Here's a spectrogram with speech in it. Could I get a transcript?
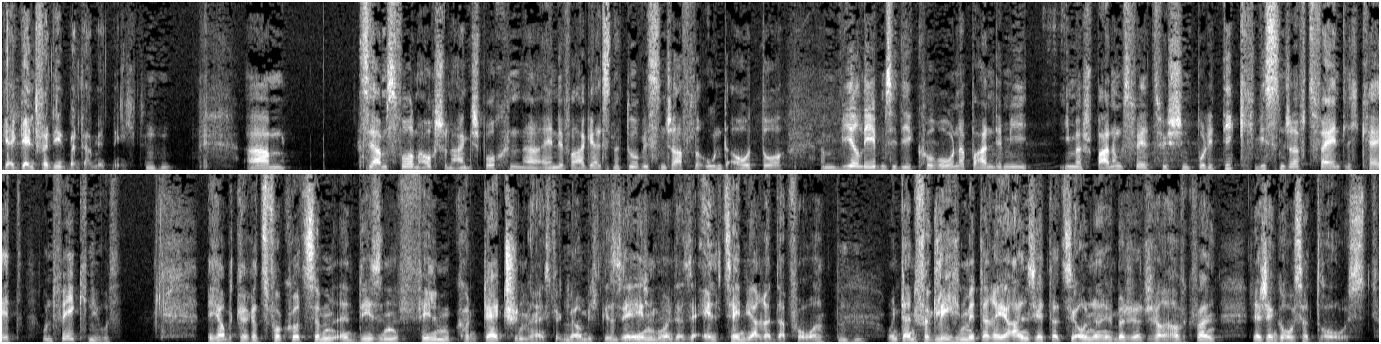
Geld verdient man damit nicht. Ähm, Sie haben es vorhin auch schon angesprochen, äh, eine Frage als Naturwissenschaftler und Autor. Ähm, wie erleben Sie die Corona-Pandemie im Spannungsfeld zwischen Politik, Wissenschaftsfeindlichkeit und Fake News? Ich habe gerade vor kurzem äh, diesen Film Contagion, heißt er, glaube mhm. ich, gesehen, wo also zehn Jahre davor. Mhm. Und dann verglichen mit der realen Situation, da ist mir schon aufgefallen, das ist ein großer Trost.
